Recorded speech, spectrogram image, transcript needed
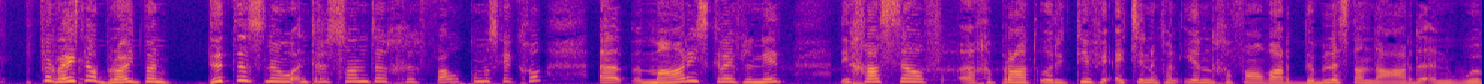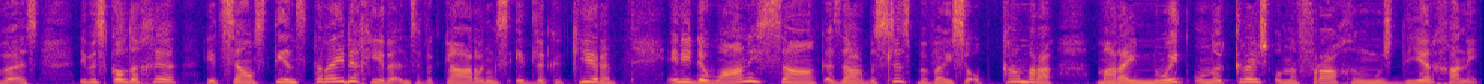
ek verwys na bruid want Dit is nou 'n interessante geval. Kom ons kyk gou. Uh Marie skryf net die gas self uh, gepraat oor die TV-uitsending van een geval waar dubbele standaarde in howe is. Die beskuldige het selfs teenstrydighede in sy verklaringe etlike kere. En die Dewani saak is daar beslis bewyse op kamera, maar hy nooit onder kruisondervraging moes deurgaan nie.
